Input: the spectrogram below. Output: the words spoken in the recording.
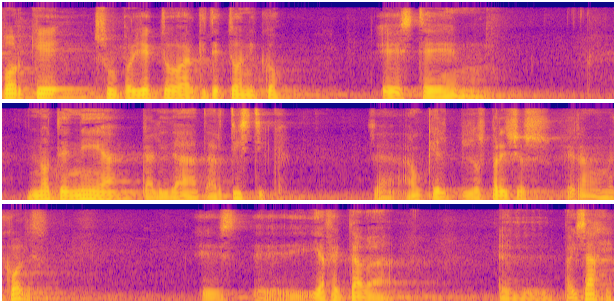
porque su proyecto arquitectónico este no tenía calidad artística, o sea, aunque los precios eran mejores este, y afectaba el paisaje.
